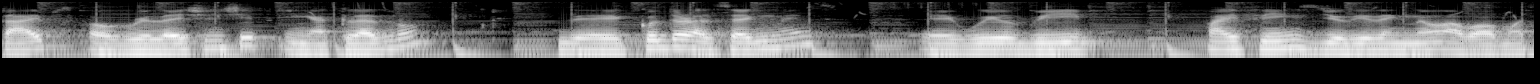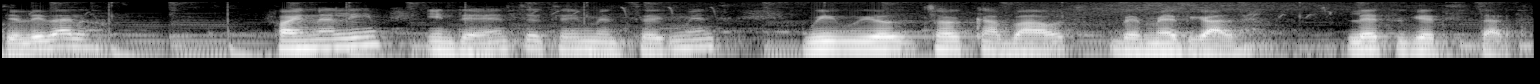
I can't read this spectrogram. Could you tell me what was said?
types of relationship in a classroom. The cultural segment uh, will be 5 things you didn't know about Matilde Hidalgo. Finally, in the entertainment segment, we will talk about the Met Gala. Let's get started.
